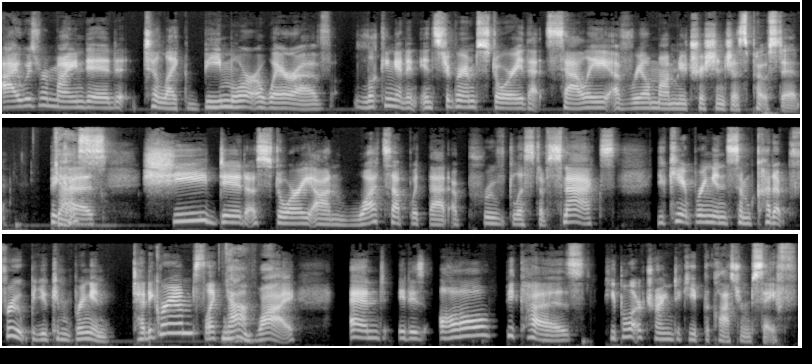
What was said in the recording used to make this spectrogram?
I was reminded to like be more aware of looking at an Instagram story that Sally of Real Mom Nutrition just posted. Because Yes. she did a story on what's up with that approved list of snacks. You can't bring in some cut up fruit, but you can bring in Teddy Grahams. Like, Yeah. why? And it is all because people are trying to keep the classroom safe.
